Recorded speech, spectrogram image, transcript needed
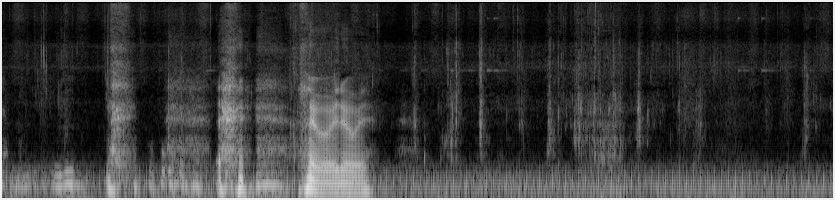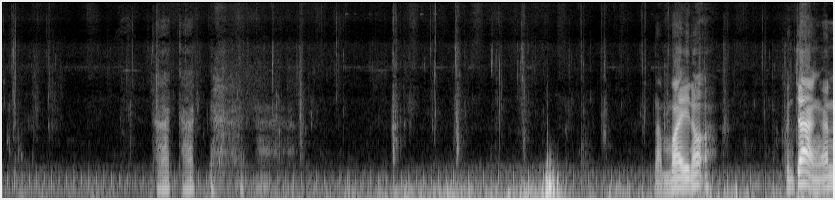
ดับมันจะเป็นวิ่งเลยเลยคักคัก ลำไวเนาะเป็นจ้างอัน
